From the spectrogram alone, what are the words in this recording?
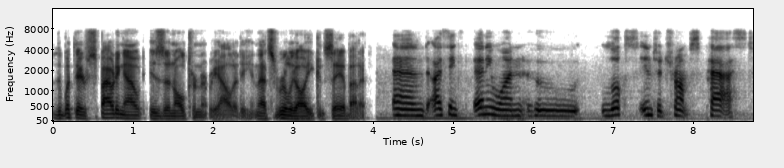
what they're spouting out is an alternate reality, and that's really all you can say about it. And I think anyone who looks into Trump's past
